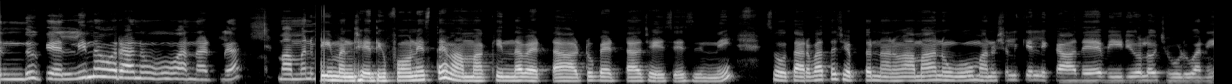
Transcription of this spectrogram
ఎందుకు ఎందుకెళ్ళినవురా నువ్వు అన్నట్లు మా అమ్మని మన చేతికి ఫోన్ ఇస్తే మా అమ్మ కింద పెట్ట, అటు పెట్ట చేసేసింది. సో, తర్వాత చెప్తున్నాను అమ్మ నువ్వు మనుషులకి వెళ్ళి కాదే వీడియోలో చూడు అని.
